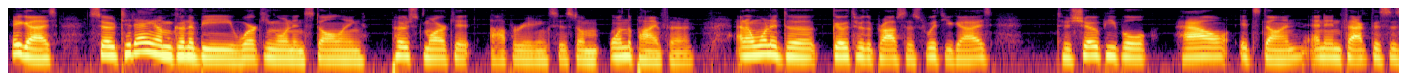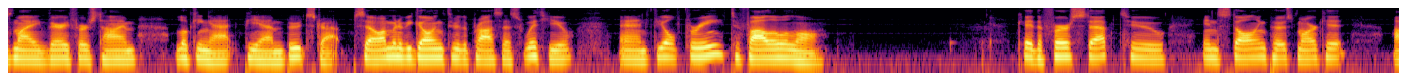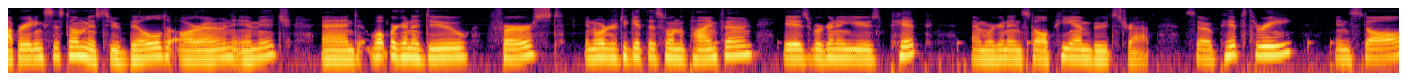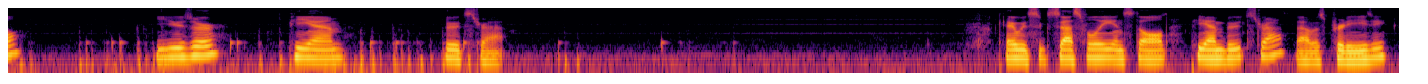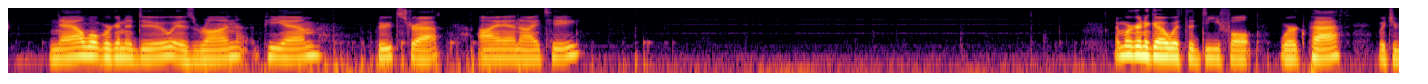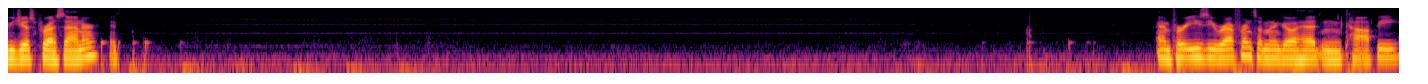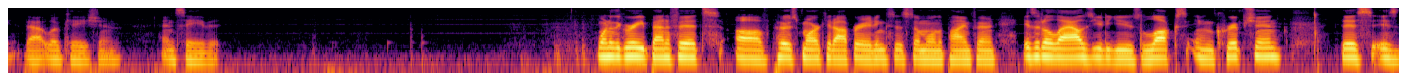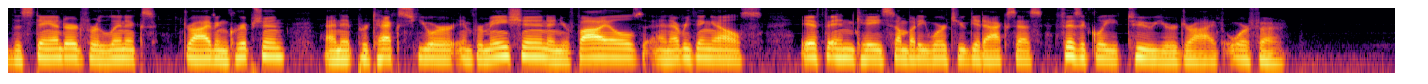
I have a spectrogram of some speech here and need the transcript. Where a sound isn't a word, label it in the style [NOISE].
Hey guys, so today I'm going to be working on installing post-market operating system on the PinePhone and I wanted to go through the process with you guys to show people how it's done. And in fact this is my very first time looking at PM Bootstrap. So I'm going to be going through the process with you and feel free to follow along. Okay, the first step to installing post-market operating system is to build our own image and what we're going to do first in order to get this on the PinePhone is we're going to use pip and we're going to install PM Bootstrap. So pip3 install user PM Bootstrap. Okay, we've successfully installed PM Bootstrap. That was pretty easy. Now what we're going to do is run PM Bootstrap init and we're going to go with the default work path which if you just press enter it and for easy reference I'm going to go ahead and copy that location and save it One of the great benefits of post-market operating system on the PinePhone is it allows you to use LUKS encryption. This is the standard for Linux drive encryption and it protects your information and your files and everything else if in case somebody were to get access physically to your drive or phone.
